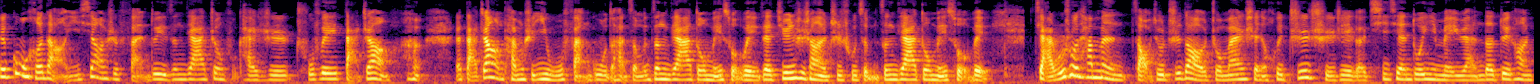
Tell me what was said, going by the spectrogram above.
那共和党一向是反对增加政府开支，除非打仗。打仗他们是义无反顾的哈，怎么增加都没所谓，在军事上的支出怎么增加都没所谓。假如说他们早就知道 Joe Manchin 会支持这个七千多亿美元的对抗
